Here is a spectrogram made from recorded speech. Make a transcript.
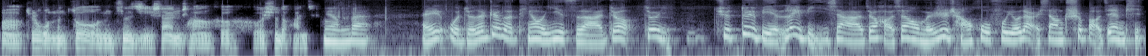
啊，就是我们做我们自己擅长和合适的环节。明白？哎，我觉得这个挺有意思啊，就就去对比类比一下，就好像我们日常护肤有点像吃保健品，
